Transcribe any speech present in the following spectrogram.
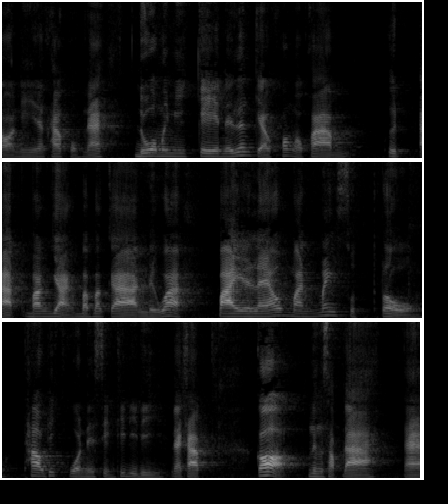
ตอนนี้นะครับผมนะดวงมันมีเกณฑ์ในเรื่องเกี่ยวข้องกับความอึดอัดบางอย่างบางประการ หรือว่าไปแล้วมันไม่สุดตรงเท่าที่ควรในสิ่งที่ดีๆนะครับ ก็ 1 สัปดาห์นะ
